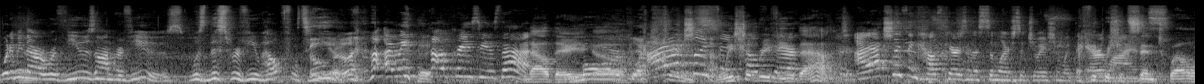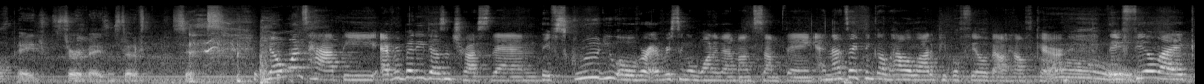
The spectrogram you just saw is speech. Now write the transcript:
what do you mean there are reviews on reviews? Was this review helpful to you? I mean, how crazy is that? Now there you go. I actually think We should review that. I actually think healthcare is in a similar situation with the I think airlines. we should send 12 page surveys instead of six. no one's happy. Everybody doesn't trust them. They've screwed you over, every single one of them, on something. And that's, I think, how a lot of people feel about healthcare. Oh. They feel like,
